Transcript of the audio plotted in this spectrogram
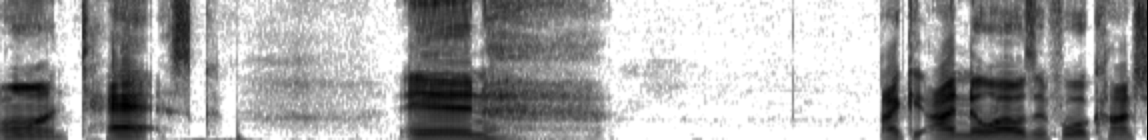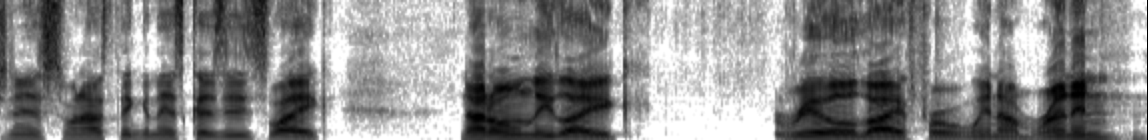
on task. And I, I know I was in full consciousness when I was thinking this because it's like not only like real life for when I'm running,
